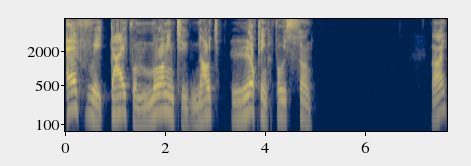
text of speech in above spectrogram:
every day from morning to night looking for his son? Right?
